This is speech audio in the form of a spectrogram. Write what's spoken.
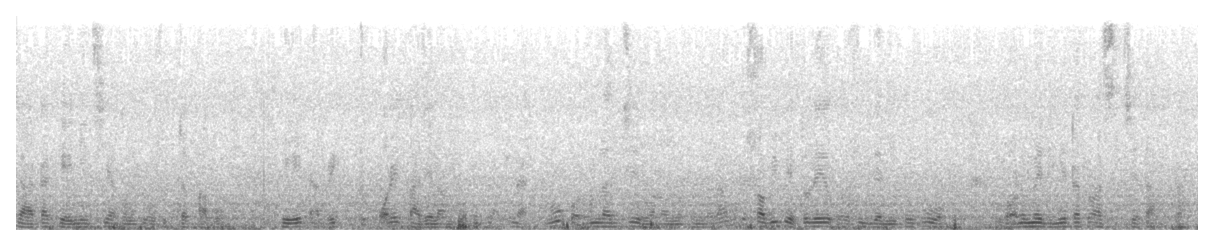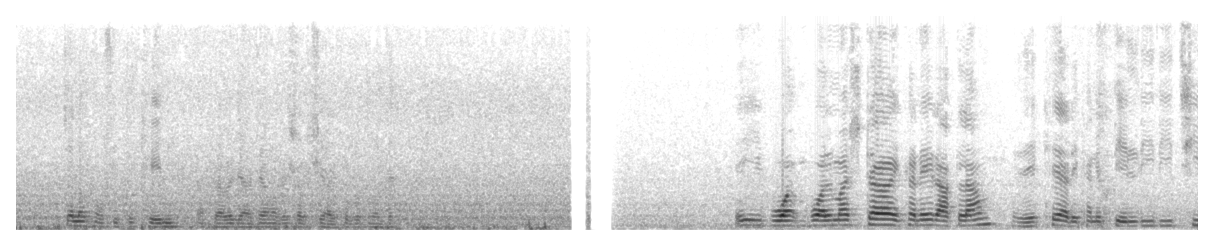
চাটা খেয়ে নিয়েছি, এখন একটু ওষুধটা খাব। খেয়ে তারপরে একটু পরে কাজে নামবো। কিন্তু এখন এত গরম লাগছে বলার মতন না আমাকে সবই ভেতরে ওষুধ দেয়নি তবুও গরমের ইয়েটা তো আসছে, তাপটা। চলো, ওষুধটা খেয়ে নিই তারপরে আবার যা যা হবে সব শেয়ার করব তোমাদের। এই বোয়াল মাছটা এখানে রাখলাম, রেখে আর এখানে তেল দিয়ে দিয়েছি।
